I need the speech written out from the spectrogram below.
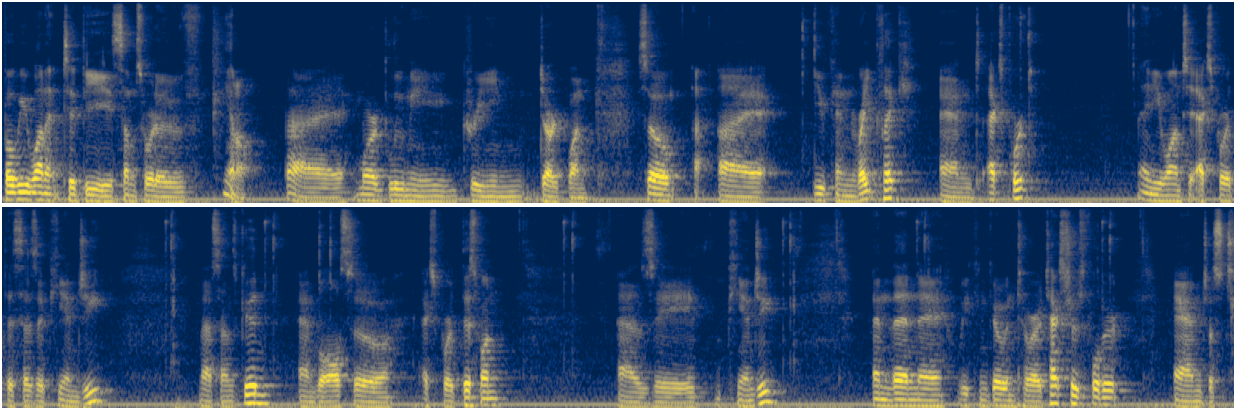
But we want it to be some sort of you know uh, more gloomy green dark one. So uh, you can right click and export. And you want to export this as a PNG that sounds good. And we'll also export this one as a PNG and then uh, we can go into our textures folder and just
